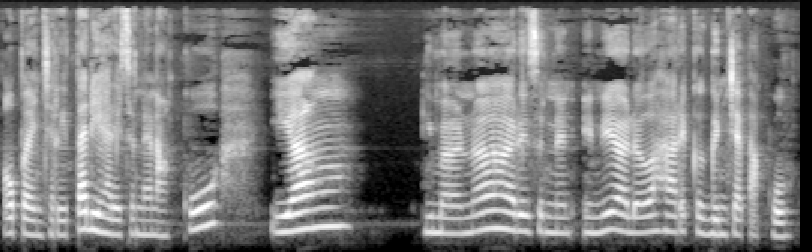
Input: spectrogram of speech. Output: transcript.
aku pengen cerita di hari Senin aku yang di mana hari Senin ini adalah hari kegencet aku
